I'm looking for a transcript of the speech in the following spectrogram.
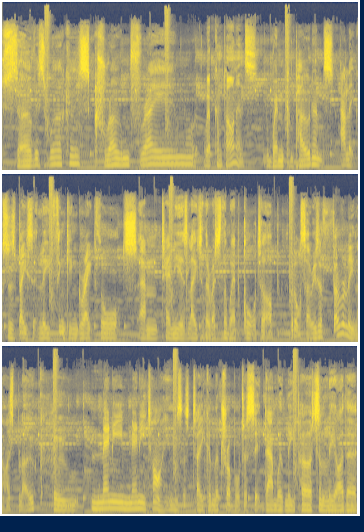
service workers, Chrome Frame, web components. Web components. Alex was basically thinking great thoughts, and 10 years later, the rest of the web caught up. But also, he's a thoroughly nice bloke who many, many times has taken the trouble to sit down with me personally, either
